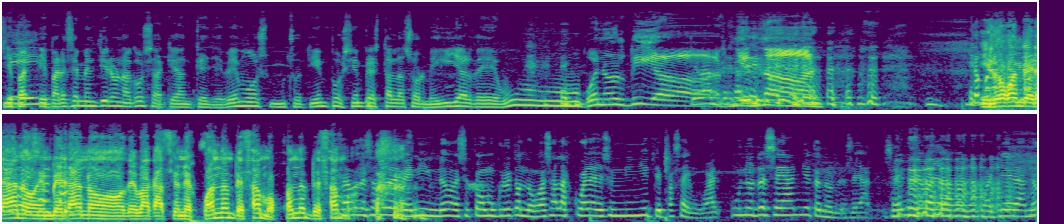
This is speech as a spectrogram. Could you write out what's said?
Y, pa- Sí. y parece mentira una cosa, que aunque llevemos mucho tiempo, siempre están las hormiguillas de ¡Uh! ¡Buenos días! ¡Vietnam! Y luego en verano, en verano de vacaciones, ¿cuándo empezamos? ¿Cuándo empezamos? Estamos deseando de venir, ¿no? Eso es como ocurre cuando vas a la escuela, eres un niño y te pasa igual. Unos desean y otros no desean. Según que vaya la mañana cualquiera, ¿no?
